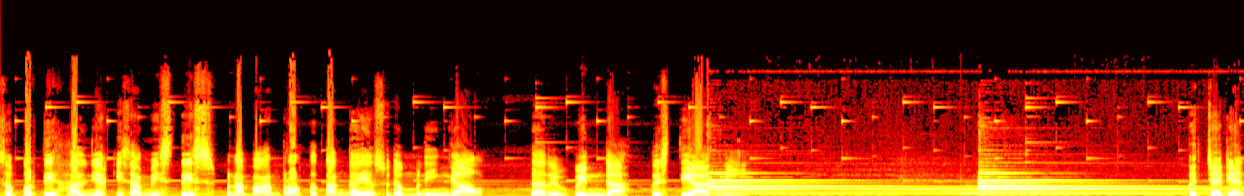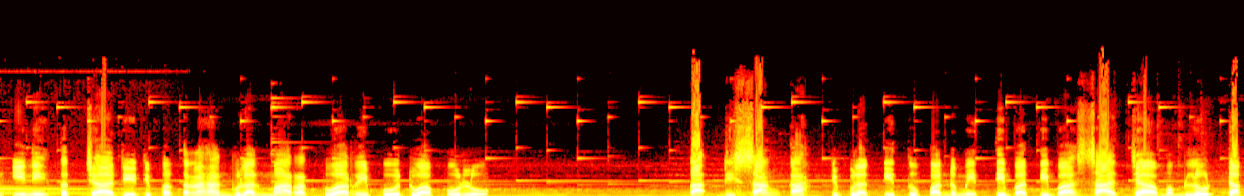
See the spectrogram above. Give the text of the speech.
Seperti halnya kisah mistis penampakan roh tetangga yang sudah meninggal dari Winda Kristiani. Kejadian ini terjadi di pertengahan bulan Maret 2020. Tak disangka di bulan itu pandemi tiba-tiba saja memeludak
